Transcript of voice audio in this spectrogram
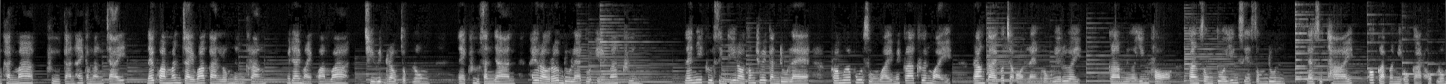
ำคัญมากคือการให้กำลังใจ และความมั่นใจว่าการล้มหนึ่งครั้ง ไม่ได้หมายความว่าชีวิตเราจบลง แต่คือสัญญาณให้เราเริ่มดูแลตัวเองมากขึ้น และนี่คือสิ่งที่เราต้องช่วยกันดูแล เพราะเมื่อผู้สูงวัยไม่กล้าเคลื่อนไหว ร่างกายก็จะอ่อนแรงลงเรื่อยๆ กล้ามเนื้อยิ่งฝ่อ การทรงตัวยิ่งเสียสมดุล และสุดท้ายก็กลับมามีโอกาสหกล้ม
